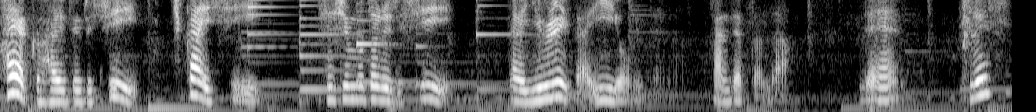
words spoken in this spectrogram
早く入れるし、近いし、写真も撮れるし、なんか緩いからいいよ、みたいな感じだったんだ。で、プレス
